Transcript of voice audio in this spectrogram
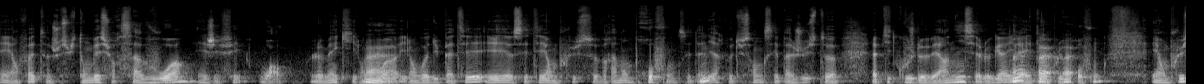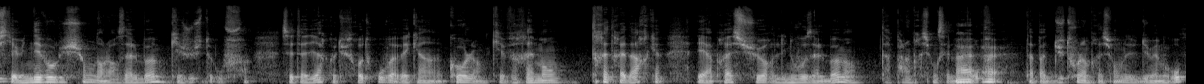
Et en fait, je suis tombé sur sa voix et j'ai fait waouh. Le mec, il Ouais. envoie, il envoie du pâté et c'était en plus vraiment profond. C'est-à-dire que tu sens que c'est pas juste euh, la petite couche de vernis, c'est le gars, il a été ouais, au plus profond. Et en plus, il y a une évolution dans leurs albums qui est juste ouf. C'est-à-dire que tu te retrouves avec un call qui est vraiment très très dark. Et après, sur les nouveaux albums, t'as pas l'impression que c'est le même Ouais, groupe. ouais. T'as pas du tout l'impression du, du même groupe.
